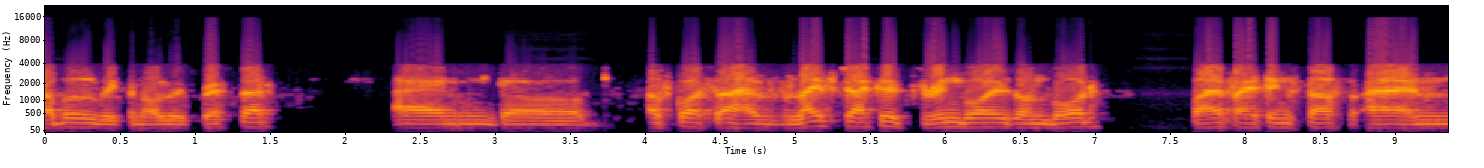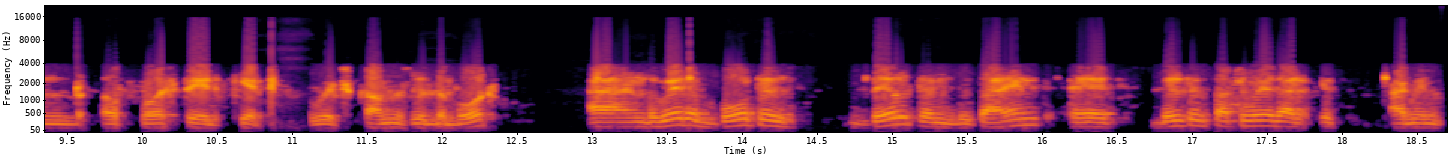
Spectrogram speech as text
trouble, we can always press that. And uh, of course, I have life jackets, ring buoys on board, firefighting stuff, and a first aid kit, which comes with the boat. And the way the boat is built and designed, it's built in such a way that it's I mean,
